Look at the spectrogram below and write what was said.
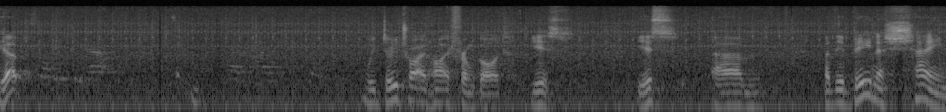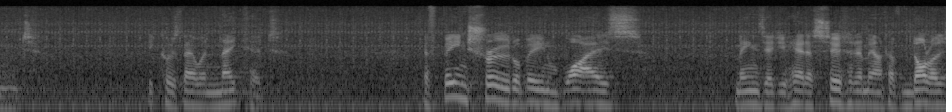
Yep. We do try and hide from God. Yes. Yes. Um, but they're being ashamed because they were naked. If being shrewd or being wise means that you had a certain amount of knowledge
